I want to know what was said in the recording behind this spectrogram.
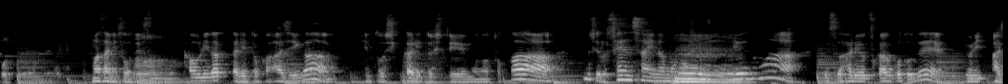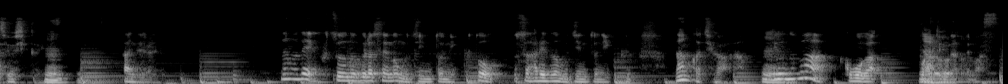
ことだよね。まさにそうです、うん、香りだったりとか味が、えっと、しっかりとしているものとか、むしろ繊細なものっていうのは、薄張りを使うことで、より味をしっかり感じられる。なので、普通のグラスで飲むジントニックと薄張りで飲むジントニック、なんか違うな。っていうのは、ここがポイントになってます。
